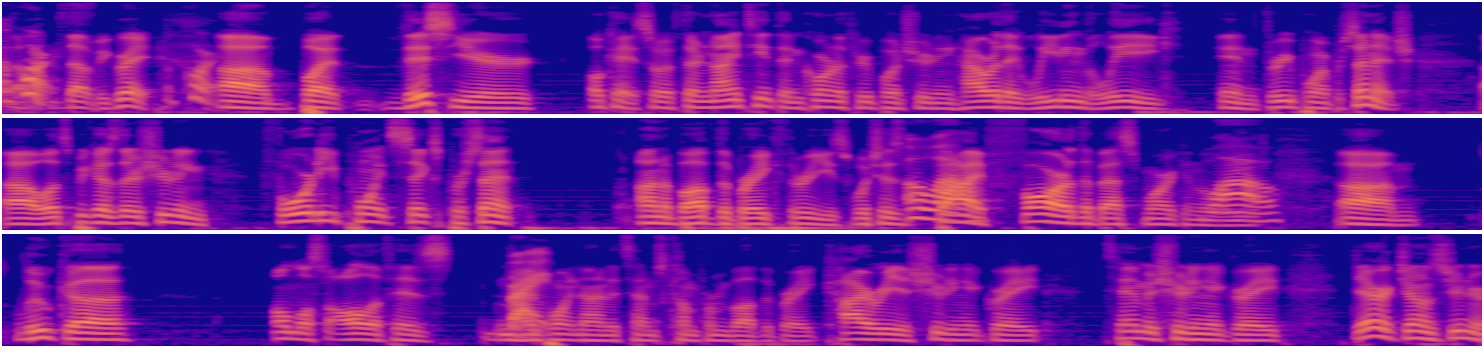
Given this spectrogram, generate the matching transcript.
Of Uh, course. that would be great. Of course. Uh, but this year, okay, so if they're 19th in corner three point shooting, how are they leading the league in three point percentage? Uh, well, it's because they're shooting 40.6 percent on above the break threes, which is Oh, wow. by far the best mark in the league. Wow. league. Um, Luka, almost all of his Right. 9.9 attempts come from above the break. Kyrie is shooting it great. Tim is shooting it great. Derrick Jones Jr.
